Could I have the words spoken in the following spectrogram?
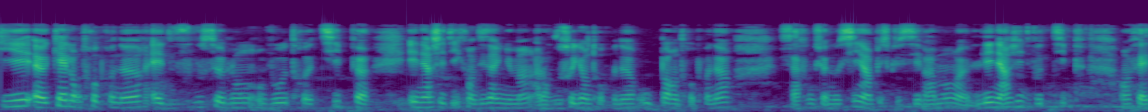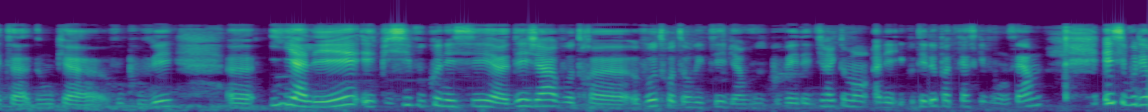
qui est euh, quel entrepreneur êtes-vous selon votre type énergétique en design humain? Alors vous soyez entrepreneur ou pas entrepreneur, ça fonctionne aussi hein, puisque c'est vraiment euh, l'énergie de votre type en fait. Donc euh, vous pouvez y aller et puis si vous connaissez déjà votre votre autorité, eh bien vous pouvez aller directement aller écouter le podcast qui vous concerne. Et si vous voulez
